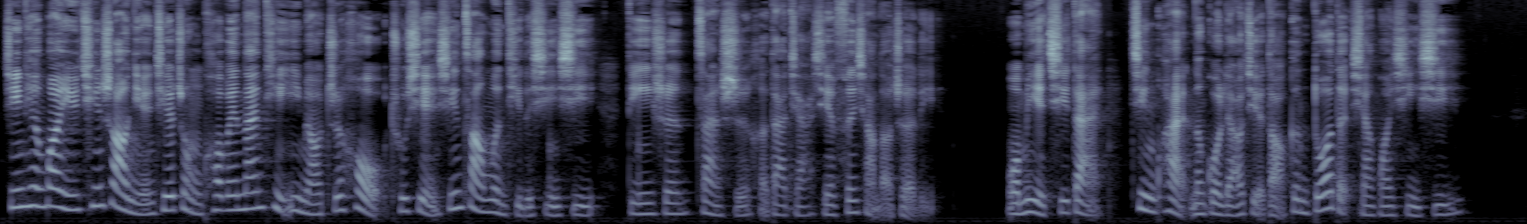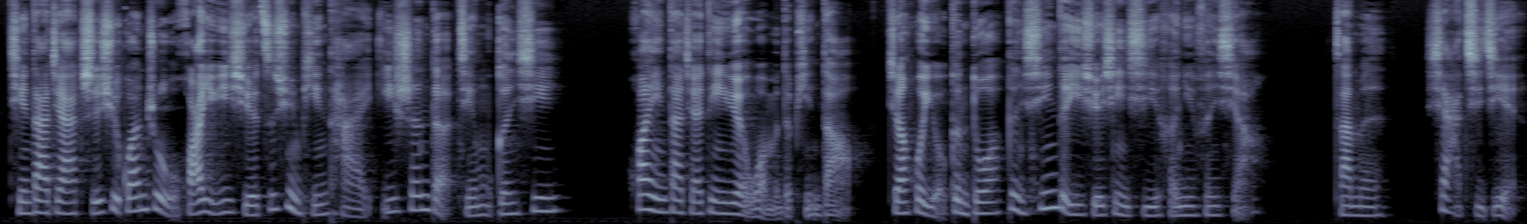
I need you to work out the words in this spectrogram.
今天关于青少年接种 COVID-19 疫苗之后出现心脏问题的信息，丁医生暂时和大家先分享到这里。我们也期待尽快能够了解到更多的相关信息。请大家持续关注华语医学资讯平台医生的节目更新。欢迎大家订阅我们的频道，将会有更多更新的医学信息和您分享。咱们下期见。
